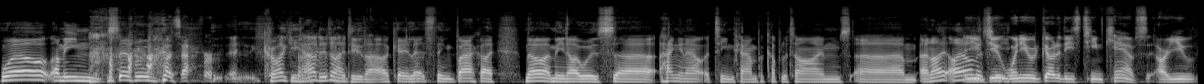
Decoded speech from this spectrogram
Well, I mean, several. What's that for? Crikey, how did I do that? Okay, let's think back. I no, I mean, I was uh, hanging out at team camp a couple of times, um, and I, I you honestly do when you would go to these team camps. Are you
